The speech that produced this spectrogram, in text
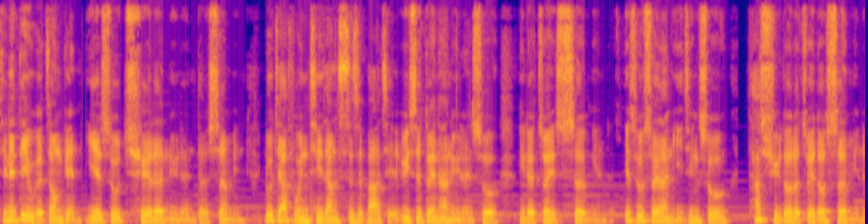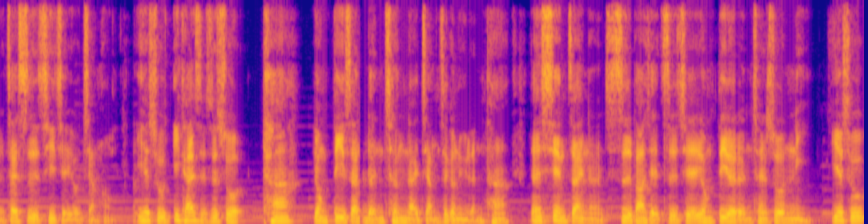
今天第五个重点，耶稣确认女人得赦免。路加福音七章四十八节，于是对那女人说：“你的罪赦免了。”耶稣虽然已经说他许多的罪都赦免了，在四十七节有讲哈。耶稣一开始是说他用第三人称来讲这个女人他，但现在呢，四十八节直接用第二人称说你。耶稣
